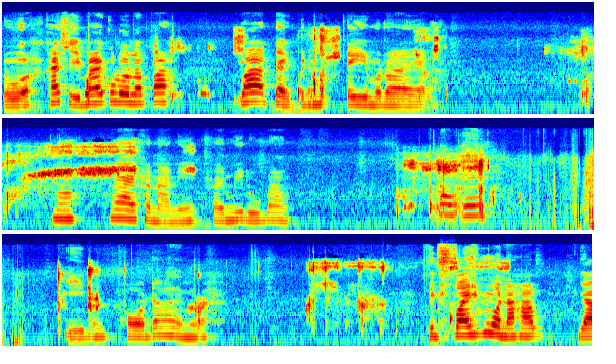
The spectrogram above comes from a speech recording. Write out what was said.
เออแค่สีบ้านก็รู้แล้วปะว่าแต่งเป็นธีมอะไรอะเนาะง่ายขนาดนี้ใครไม่รู้บ้างเราเองสีมันพอได้ไหมปิดไฟให้หมดนะครับ อย่า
